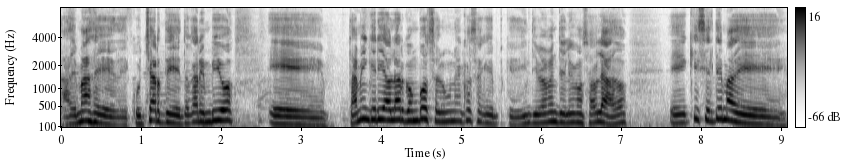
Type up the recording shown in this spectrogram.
además de, escucharte tocar en vivo, también quería hablar con vos sobre una cosa que, íntimamente lo hemos hablado, que es el tema de,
